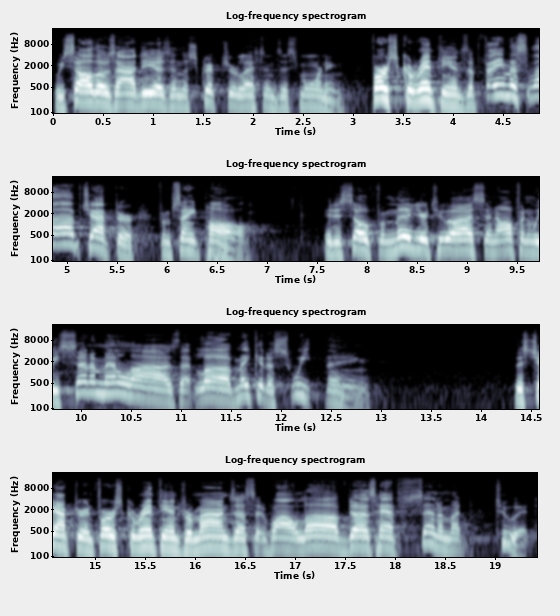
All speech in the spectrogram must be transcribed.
We saw those ideas in the scripture lessons this morning. 1 Corinthians, the famous love chapter from St. Paul. It is so familiar to us, and often we sentimentalize that love, make it a sweet thing. This chapter in 1 Corinthians reminds us that while love does have sentiment to it,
